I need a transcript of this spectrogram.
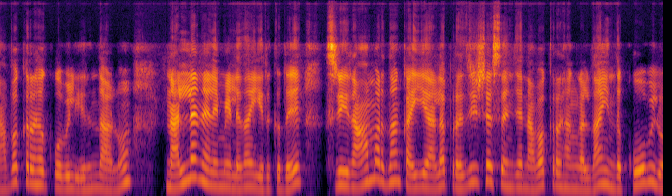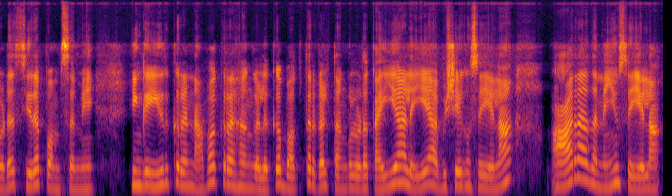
நவக்கிரக கோவில் இருந்தாலும், நல்ல நிலைமையில தான் இருக்குது. ஸ்ரீராமர் தான் கையால பிரதிஷ்டை செஞ்ச நவக்கிரகங்கள் தான் இந்த கோவிலோட சிறப்பம்சமே. இங்க இருக்கிற நவக்கிரகங்களுக்கு பக்தர்கள் தங்களோட கையாலேயே அபிஷேகம் செய்யலாம், ஆராதனையும் செய்யலாம்.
